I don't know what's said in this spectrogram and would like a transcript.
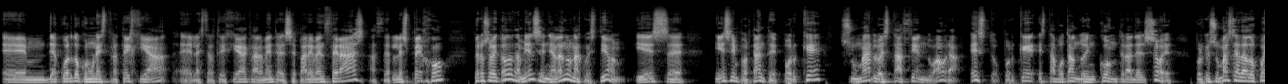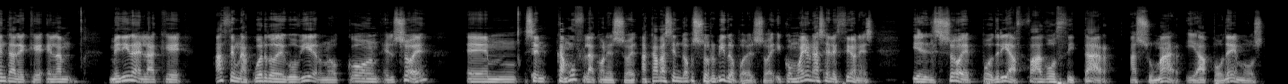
em, de acuerdo con una estrategia, eh, la estrategia claramente de separe vencerás, hacerle espejo, pero sobre todo también señalando una cuestión, y es, eh, y es importante. ¿Por qué Sumar lo está haciendo ahora? Esto, ¿por qué está votando en contra del PSOE? Porque Sumar se ha dado cuenta de que en la medida en la que hace un acuerdo de gobierno con el PSOE, em, se camufla con el PSOE, acaba siendo absorbido por el PSOE. Y como hay unas elecciones y el PSOE podría fagocitar a Sumar y a Podemos,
